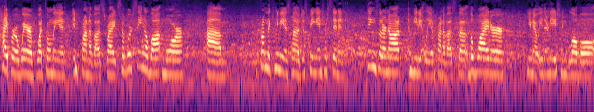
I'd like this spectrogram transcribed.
hyper aware of what's only in, in front of us, right? So we're seeing a lot more um, from the community as well, just being interested in things that are not immediately in front of us, the, the wider, you know, either nation, global,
